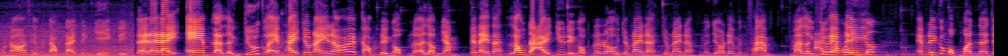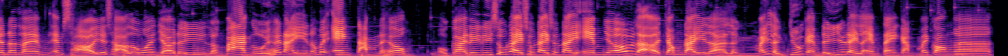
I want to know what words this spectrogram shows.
của nó thì mình đọc đại tiếng việt đi. Đây đây đây. Em là lần trước là em thấy chỗ này nó cổng địa ngục nữa. Lộn nhầm. Cái này ta lâu đài dưới địa ngục nữa rồi. Trong đây nè trong đây nè. Mình vô đây mình farm. Mà lần trước em đi em đi có một mình nè cho nên là em em sợ dễ sợ luôn á. Giờ đi lần ba người thế này nó mới an tâm này hiểu không? Ok đi đi. Xuống đây xuống đây xuống đây. Em nhớ là ở trong đây là lần mấy lần trước em đi dưới đây là em toàn gặp mấy con uh,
